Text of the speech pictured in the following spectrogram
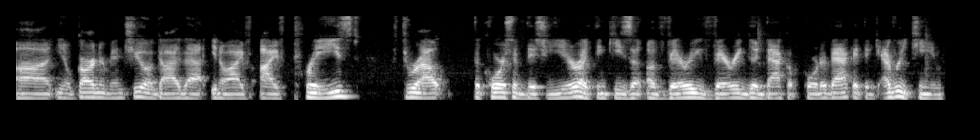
Uh, you know, Gardner Minshew, a guy that you know I've I've praised throughout the course of this year. I think he's a, a very very good backup quarterback. I think every team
